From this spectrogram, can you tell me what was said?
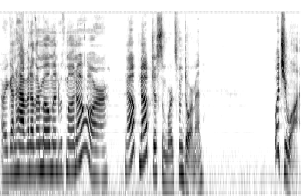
Are you gonna have another moment with Mono, or... Nope, nope, just some words from Dormin. What you want?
